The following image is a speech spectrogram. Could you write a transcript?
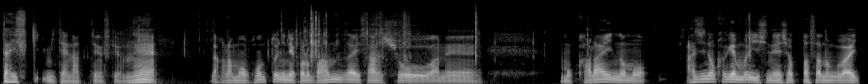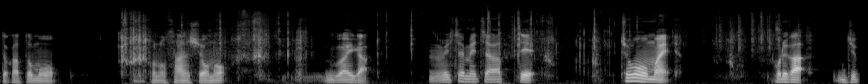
大好きみたいになってるんですけどね。だからもう本当にね、この万歳山椒はね、もう辛いのも、味の加減もいいしね、しょっぱさの具合とかとも、この山椒の具合がめちゃめちゃあって、超うまい。これが10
